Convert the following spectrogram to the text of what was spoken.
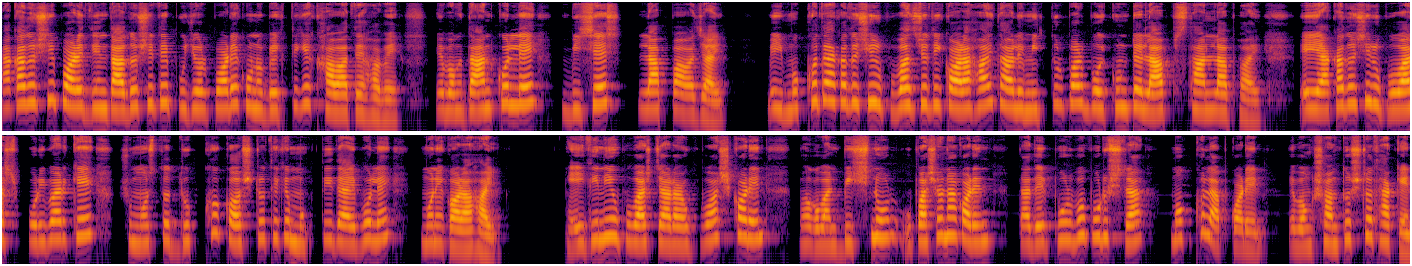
একাদশী পরের দিন দ্বাদশীতে পুজোর পরে কোনো ব্যক্তিকে খাওয়াতে হবে এবং দান করলে বিশেষ লাভ পাওয়া যায়। এই মোক্ষদা একাদশীর উপবাস যদি করা হয়, তাহলে মৃত্যুর পর বৈকুণ্ঠে লাভ, স্থান লাভ হয়। এই একাদশীর উপবাস পরিবারকে সমস্ত দুঃখ, কষ্ট থেকে মুক্তি দেয় বলে মনে করা হয়। এই দিনে উপবাস যারা উপবাস করেন, ভগবান বিষ্ণুর উপাসনা করেন, তাদের পূর্বপুরুষরা মোক্ষ লাভ করেন এবং সন্তুষ্ট থাকেন।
